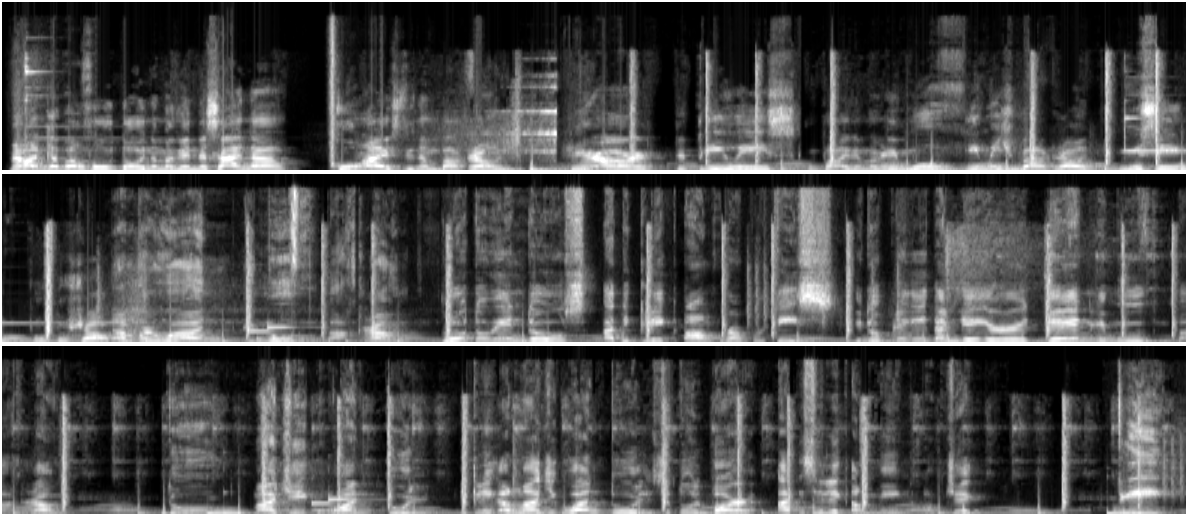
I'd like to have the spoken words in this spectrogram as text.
Meron ka bang photo na maganda sana kung ayos din ang background? Here are the three ways kung paano mag-remove image background using Photoshop. Number 1, remove background. Go to Windows at i-click on Properties. I-duplicate ang layer, then remove background. 2. Magic Wand Tool. I-click ang Magic Wand Tool sa toolbar at i-select ang main object. 3.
